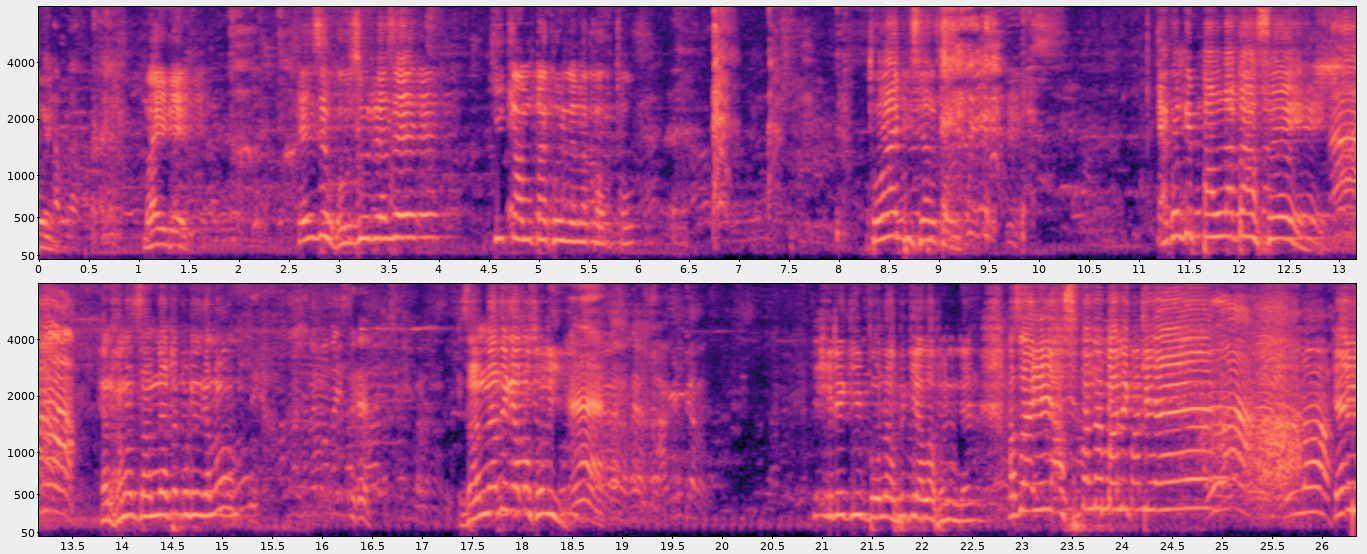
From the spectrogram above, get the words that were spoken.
বই। ভাই রে এই যে হুজুররা যে কি কামটা করিলে না কত? তোরাই বিচার কর। এখন কি পাল্লাটা আছে? এখন আমার জান্নাটা করে গেল? জান্নাতে গেল চলি? হ্যাঁ। এটা কি বোনাফি কি আলাপ হইল না? আচ্ছা এই আসমানের মালিক কে? এই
